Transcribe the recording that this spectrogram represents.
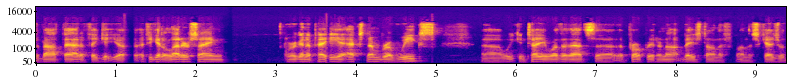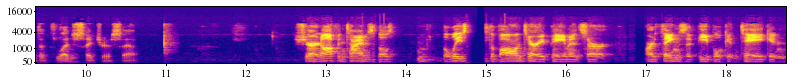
about that. If they get you, if you get a letter saying we're going to pay you X number of weeks, uh, we can tell you whether that's uh, appropriate or not based on the on the schedule that the legislature has set. Sure, and oftentimes those, at least the voluntary payments are are things that people can take, and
